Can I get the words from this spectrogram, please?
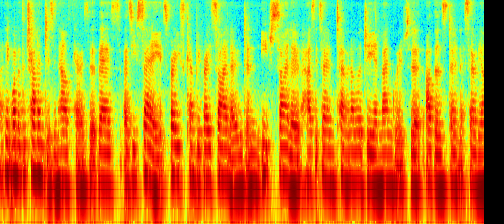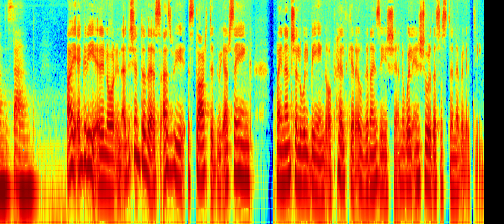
I think one of the challenges in healthcare is that there's, as you say, it's very can be very siloed, and each silo has its own terminology and language that others don't necessarily understand. I agree, Eleanor. In addition to this, as we started, we are saying financial well-being of healthcare organization will ensure the sustainability.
